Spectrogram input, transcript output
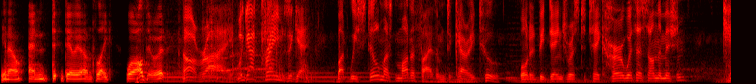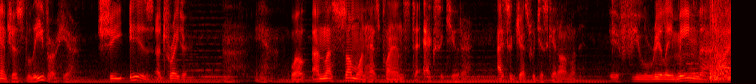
you know. And D- DeLeon's like, well, I'll do it. All right, we got frames again. But we still must modify them to carry two. Won't it be dangerous to take her with us on the mission? Can't just leave her here. She is a traitor. Yeah. Well, unless someone has plans to execute her, I suggest we just get on with it. If you really mean that, I.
